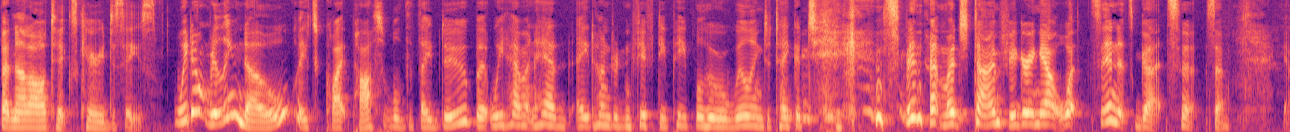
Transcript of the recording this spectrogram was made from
But not all ticks carry disease. We don't really know. It's quite possible that they do, but we haven't had 850 people who are willing to take a tick and spend that much time figuring out what's in its guts. So, yeah.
